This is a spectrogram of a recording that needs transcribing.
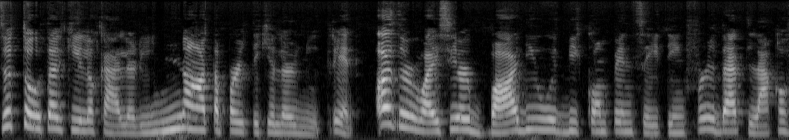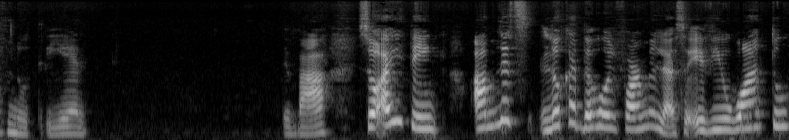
the total kilocalorie, not a particular nutrient. Otherwise, your body would be compensating for that lack of nutrient. Diba? So I think um let's look at the whole formula. So if you want to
